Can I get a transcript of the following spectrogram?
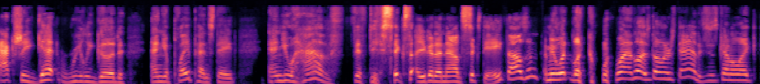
actually get really good and you play Penn State and you have 56 are you going to announce 68,000? I mean what like what I just don't understand. It's just kind of like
